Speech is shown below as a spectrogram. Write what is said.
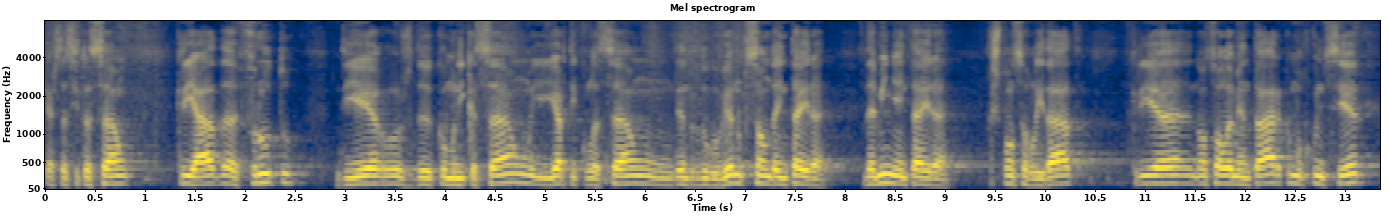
Esta situação criada fruto de erros de comunicação e articulação dentro do governo que são da inteira, da minha inteira responsabilidade. Queria não só lamentar, como reconhecer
